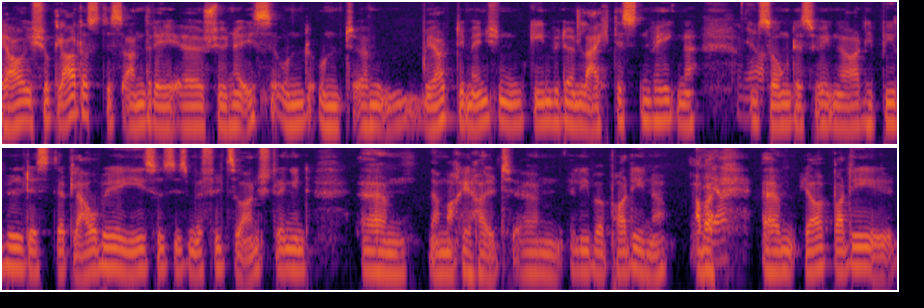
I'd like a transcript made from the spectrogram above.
ja, ist schon klar, dass das andere äh, schöner ist und, und ähm, ja, die Menschen gehen wieder den leichtesten Weg ne? Ja. und sagen deswegen, ja, die Bibel, das, der Glaube, Jesus ist mir viel zu anstrengend, ähm, dann mache ich halt ähm, lieber Party. Ne? Aber ja, ähm, ja Party,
